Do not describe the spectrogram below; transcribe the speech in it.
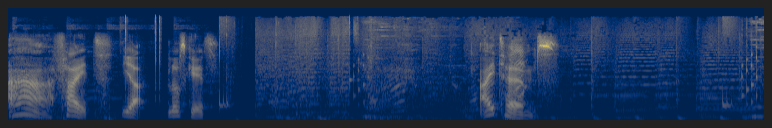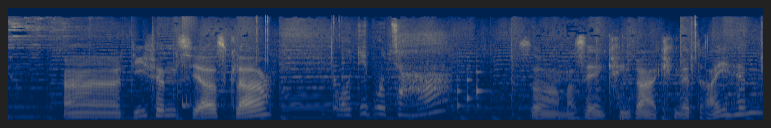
Ah, Fight. Ja, los geht's. Items. Äh, Defense, ja, ist klar. So, mal sehen. Kriegen wir, kriegen wir drei hin?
